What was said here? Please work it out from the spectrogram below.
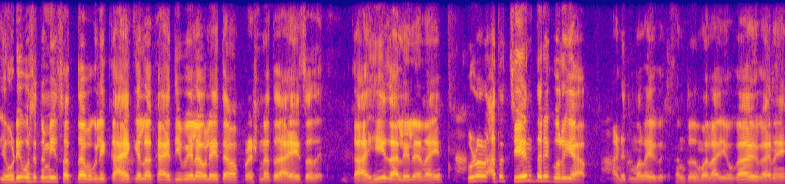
एवढी वर्ष तुम्ही सत्ता भोगली काय केलं काय दिवे लावले त्या प्रश्न तर आहेच आहे. काही झालेलं नाही. पुढं आता चेंज तरी करूया. आणि तुम्हाला योग- सांगतो तुम्हाला योगायोगाने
